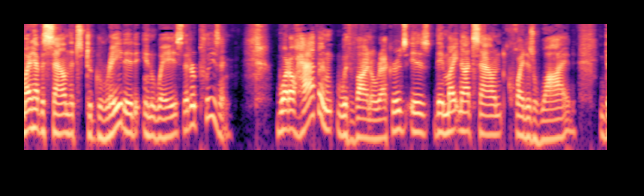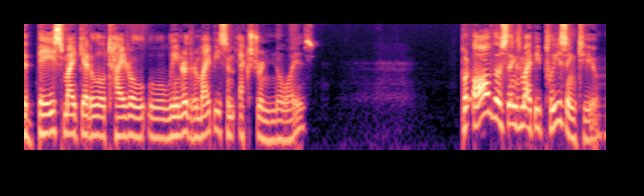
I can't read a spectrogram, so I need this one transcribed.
might have a sound that's degraded in ways that are pleasing. What'll happen with vinyl records is they might not sound quite as wide. The bass might get a little tighter, a little leaner. There might be some extra noise. But all of those things might be pleasing to you.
